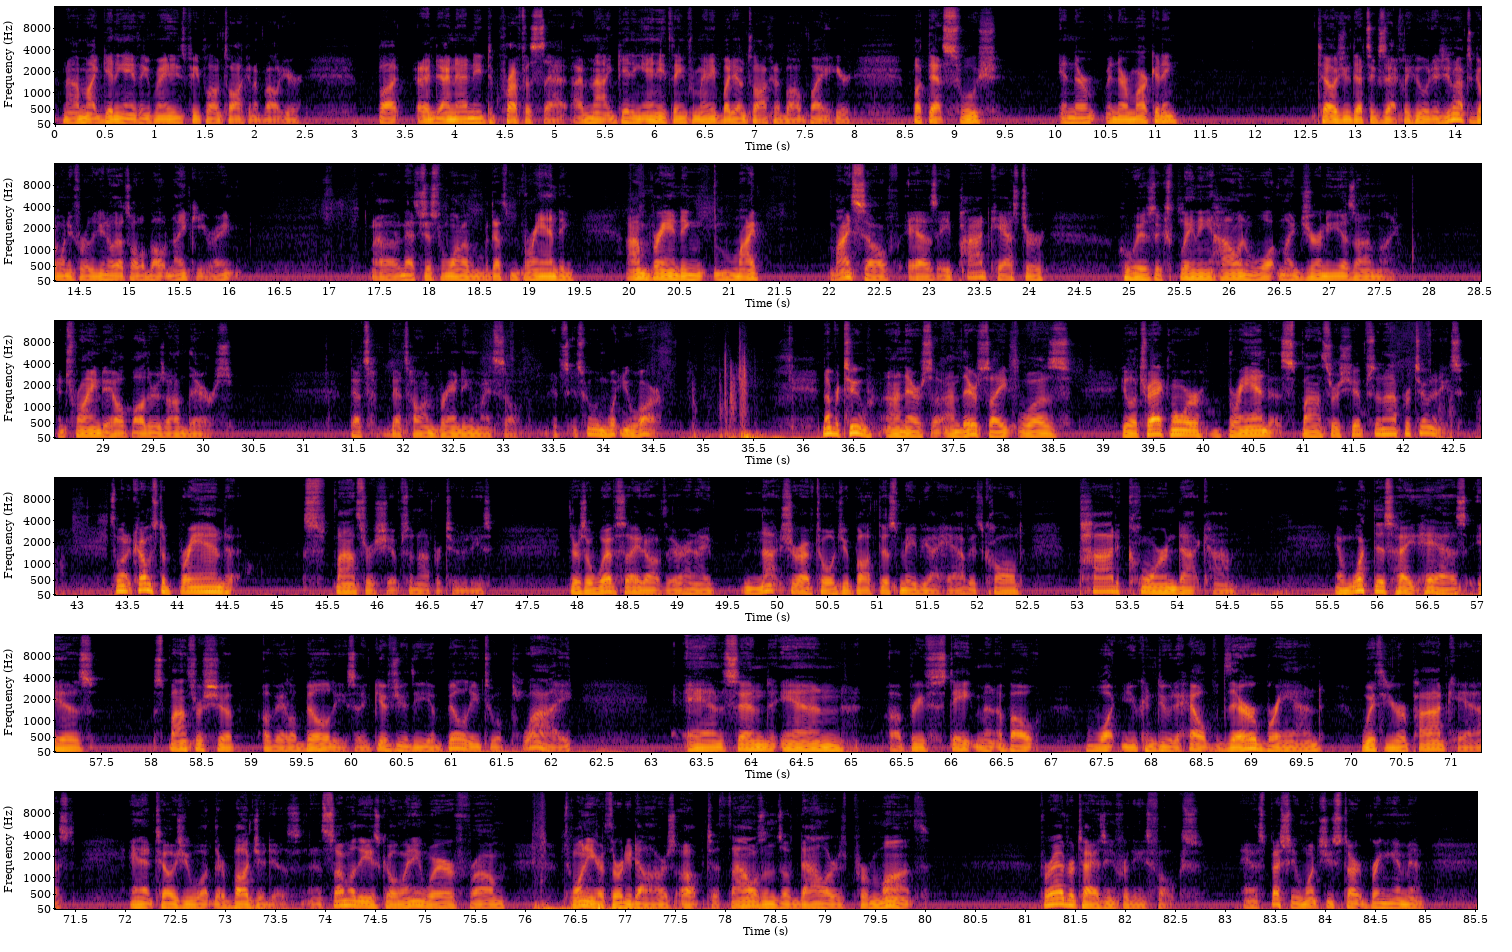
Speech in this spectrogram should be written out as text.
Now, I'm not getting anything from any of these people I'm talking about here, but and, and I need to preface that I'm not getting anything from anybody I'm talking about by here. But that swoosh in their in their marketing tells you that's exactly who it is. You don't have to go any further. You know that's all about Nike, right? Uh, and that's just one of them. But that's branding. I'm branding my myself as a podcaster who is explaining how and what my journey is online and trying to help others on theirs. That's that's how I'm branding myself. It's it's who and what you are. Number two on their on their site was you'll attract more brand sponsorships and opportunities. So when it comes to brand sponsorships and opportunities, there's a website out there, and I'm not sure I've told you about this. Maybe I have. It's called Podcorn.com, and what this site has is sponsorship availabilities. It gives you the ability to apply and send in a brief statement about what you can do to help their brand with your podcast, and it tells you what their budget is. And some of these go anywhere from twenty or thirty dollars up to thousands of dollars per month for advertising for these folks, and especially once you start bringing them in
